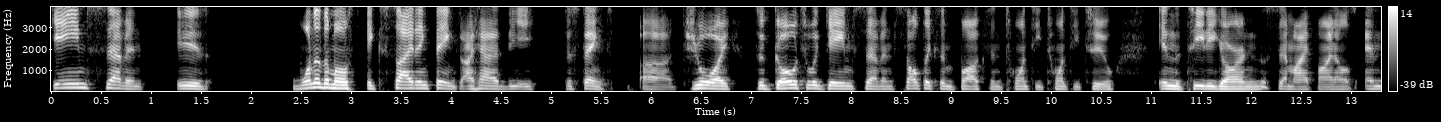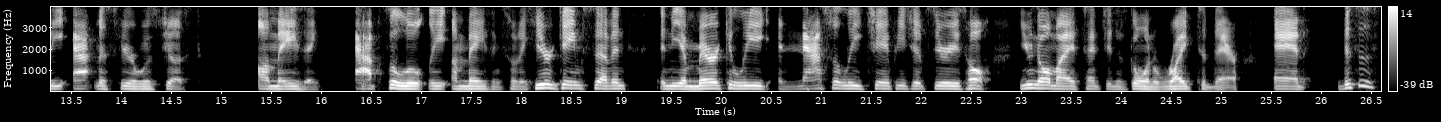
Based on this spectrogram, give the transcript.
Game seven is one of the most exciting things. I had the distinct uh, joy to go to a game seven, Celtics and Bucks in 2022 in the TD Garden in the semifinals, and the atmosphere was just amazing. Absolutely amazing. So to hear game seven in the American League and National League Championship Series, oh, you know my attention is going right to there. And this is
